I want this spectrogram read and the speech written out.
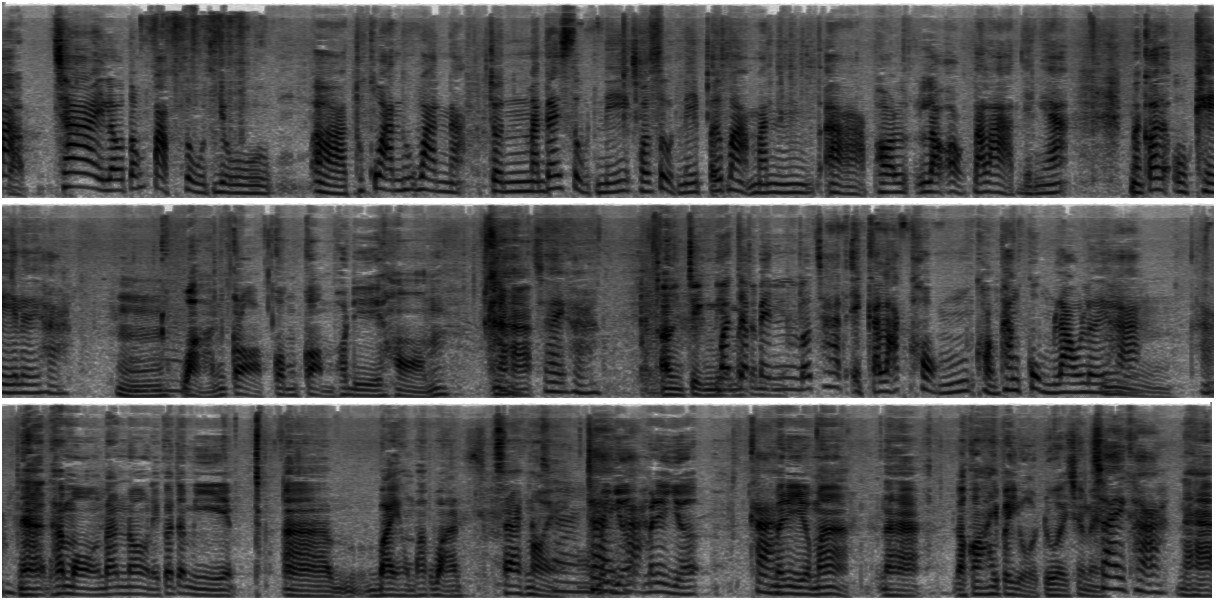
ปปรัรับบ ใช่เราต้องปรับสูตรอยู่อ่าทุกวันทุกวันอะ จนมันได้สูตรนี้พอสูตรนี้ปุ๊บอะมันอ่าพอเราออกตลาดอย่างเงี้ย มันก็โอเคเลยค่ะ อืมหวานกรอบกลมกล่อมพอดีหอมนะฮะใช่ค่ะ เอาจริงๆเนี่ยมันจะมีเป็นรสชาติเอกลักษณ์ของของทางกลุ่มเราเลยค่ะอืมค่ะ นะฮะถ้ามองด้านนอกเนี่ยก็จะมีอ่าใบของผักหวานแทรกหน่อย ใช่ไม่เยอะใช่ค่ะ ไม่ได้เยอะ ค่ะ ไม่ได้เยอะมากนะฮะแล้วก็ให้ประโยชน์ด้วยใช่ไหมใช่ค่ะ นะฮะ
